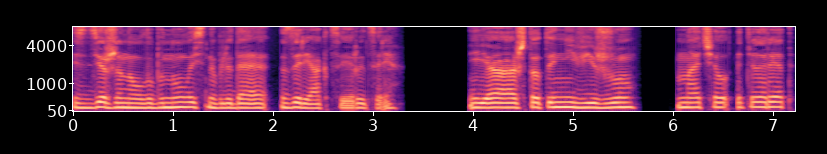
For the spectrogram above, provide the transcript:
сдержанно улыбнулась, наблюдая за реакцией рыцаря. «Я что-то не вижу», — начал Этельред.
